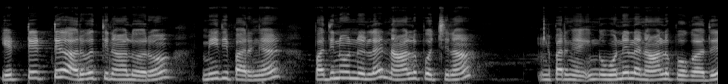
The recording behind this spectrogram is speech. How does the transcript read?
எட்டு எட்டு அறுபத்தி நாலு வரும். மீதி பாருங்கள் பதினொன்றில் நாலு போச்சுன்னா பாருங்கள் பாருங்க இங்கே ஒன்றில் நாலு போகாது.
